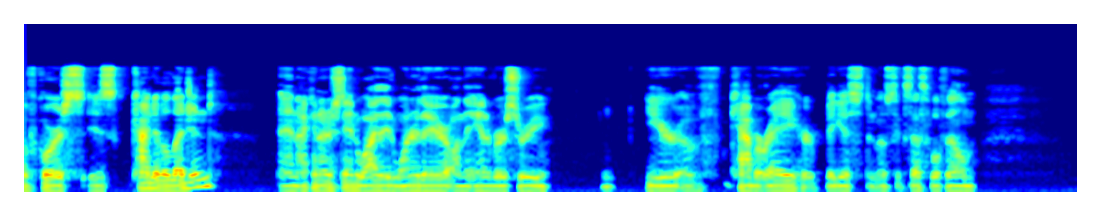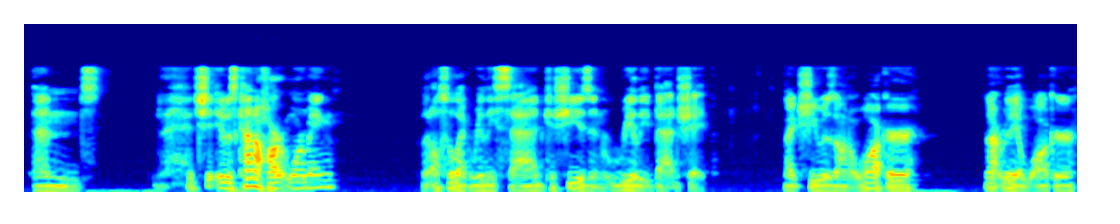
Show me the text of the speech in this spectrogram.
of course, is kind of a legend, and I can understand why they'd want her there on the anniversary year of Cabaret, her biggest and most successful film. And it, it was kind of heartwarming, but also like really sad because she is in really bad shape. Like she was on a walker, not really a walker,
